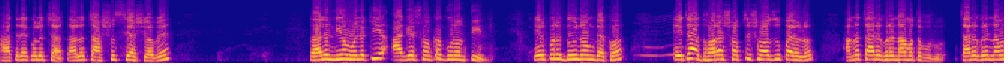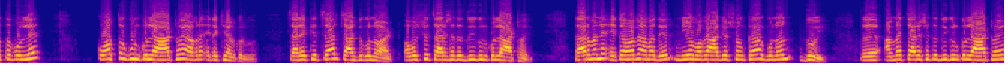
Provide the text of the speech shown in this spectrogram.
হাতের এক হলো চার। তাহলে চারশো ছিয়াশি হবে। তাহলে নিয়ম হলো কি? আগের সংখ্যা গুণন তিন। এরপরে দুই নং দেখো। এটা ধরার সবচেয়ে সহজ উপায় হলো, আমরা চারের ঘরে নামতা পড়ব। চারের ঘরে নামতা পড়লে কত গুণ করলে আট হয়, আমরা এটা খেয়াল করব। চার একে চার চার দুগুণ আট। অবশ্যই চারের সাথে দুই গুণ করলে আট হয়। তার মানে এটা হবে আমাদের নিয়ম হবে আগের সংখ্যা গুণন দুই। তো আমরা চারের সাথে দুই গুণ করলে আট হয়,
